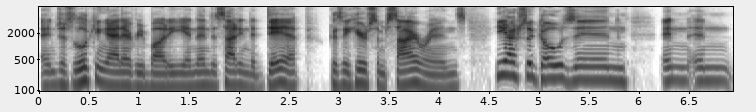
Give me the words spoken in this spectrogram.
and just looking at everybody and then deciding to dip because he hears some sirens, he actually goes in and and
